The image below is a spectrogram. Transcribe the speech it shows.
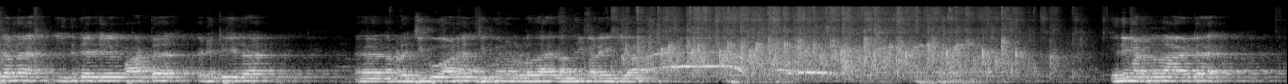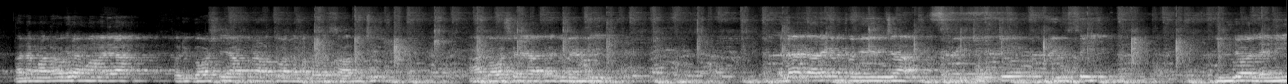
ഇതോടൊപ്പം തന്നെ ഇതിന്റെയൊക്കെ പാട്ട് എഡിറ്റ് ചെയ്ത നമ്മുടെ ജിബു ആണ്. ജിബുവിനോടുള്ളതായ നന്ദി അറിയിക്കുകയാണ് ഇനി അടുത്തതായിട്ട് നല്ല മനോഹരമായ ഒരു ഘോഷയാത്ര നടത്തുവാൻ നമുക്കിവിടെ സാധിച്ചു. ആ ഘോഷയാത്രയ്ക്ക് വേണ്ടി എല്ലാ കാര്യങ്ങളും ക്രമീകരിച്ച ചുറ്റു ലിൻസി ഇൻഡോ ലെനി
